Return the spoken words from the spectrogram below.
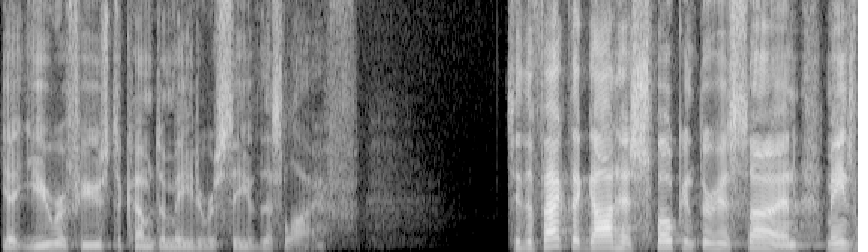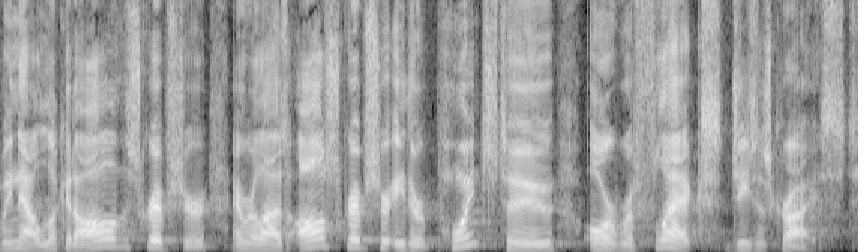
Yet you refuse to come to me to receive this life. See, the fact that God has spoken through his son means we now look at all the scripture and realize all scripture either points to or reflects Jesus Christ.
